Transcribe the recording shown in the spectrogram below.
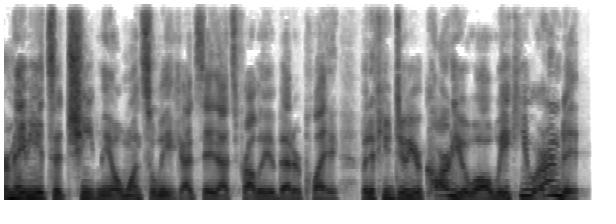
Or maybe it's a cheat meal once a week. I'd say that's probably a better play. But if you do your cardio all week, you earned it.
